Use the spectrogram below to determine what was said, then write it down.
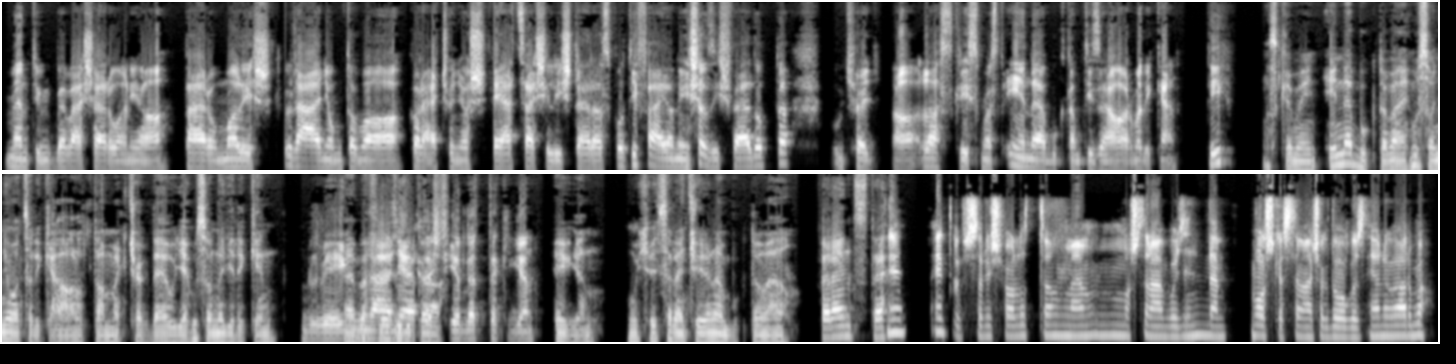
mentünk bevásárolni a párommal, és rányomtam a karácsonyos játszási listára a Spotify-on, és az is feldobta, úgyhogy a Last Christmas-t én elbuktam 13-án. Ti? Az kemény. Én ne buktam el, 28-án hallottam meg csak, de ugye 24-én Vég, Elbefejezik nyertes a- hirdettek, igen. igen. Úgyhogy szerencsére nem buktam el. Ferenc, te? Én többször is hallottam, mert mostanában hogy nem, most kezdtem el csak dolgozni januárba,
